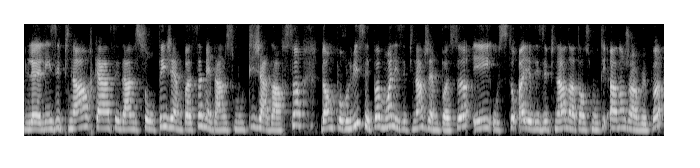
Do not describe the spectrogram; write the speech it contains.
les épinards, quand c'est dans le sauté, j'aime pas ça, mais dans le smoothie, j'adore ça. Donc, pour lui, c'est pas moi, les épinards, j'aime pas ça. Et aussitôt, ah, il y a des épinards dans ton smoothie. Ah non, j'en veux pas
